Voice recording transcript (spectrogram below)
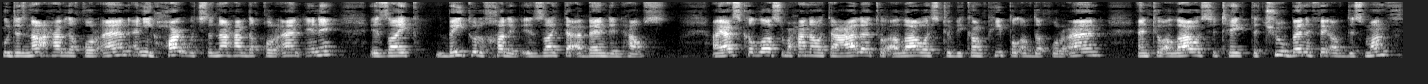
who does not have the Quran, any heart which does not have the Quran in it, is like Baytul Kharib, is like the abandoned house. I ask Allah subhanahu wa ta'ala to allow us to become people of the Quran and to allow us to take the true benefit of this month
